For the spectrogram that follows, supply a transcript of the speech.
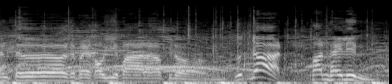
นั่นเตอจะไปเข้ายีปลาแล้วครับพี่น้องสุดยอดพันไพลินๆ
